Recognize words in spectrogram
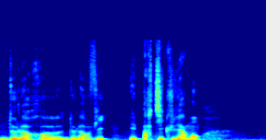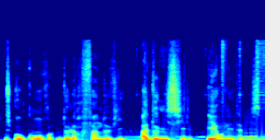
de leur, euh, de leur vie, et particulièrement au cours de leur fin de vie, à domicile et en établissement.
